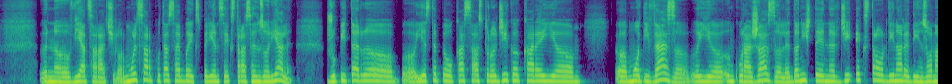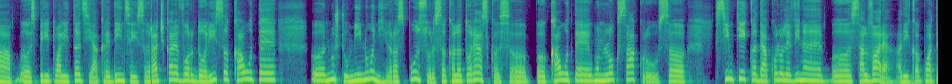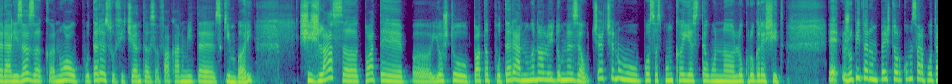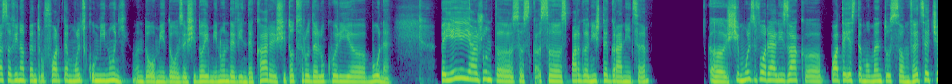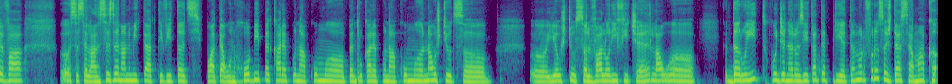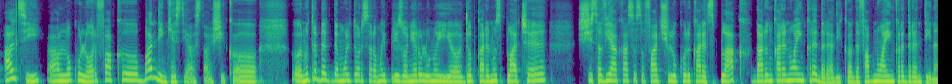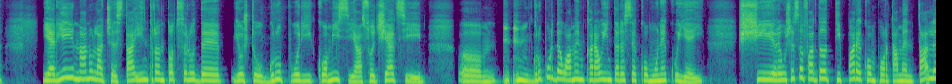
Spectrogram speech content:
în uh, viața racilor. Mulți ar putea să aibă experiențe extrasenzoriale. Jupiter uh, uh, este pe o casă astrologică care îi uh, uh, motivează, îi uh, încurajează, le dă niște energii extraordinare din zona uh, spiritualității, a credinței. Sunt raci care vor dori să caute, uh, nu știu, minuni, răspunsuri, să călătorească, să uh, caute un loc sacru, să simt ei că de acolo le vine uh, salvarea. Adică poate realizează că nu au putere suficientă să facă anumite schimbări și își lasă toate, uh, eu știu, toată puterea în mâna lui Dumnezeu, ceea ce nu pot să spun că este un uh, lucru greșit. E, Jupiter în pești oricum s-ar putea să vină pentru foarte mulți cu minuni în 2022, minuni de vindecare și tot felul de lucruri uh, bune. Pe ei îi ajută să, sc- să spargă niște granițe, Uh, și mulți vor realiza că poate este momentul să învețe ceva, uh, să se lanseze în anumite activități, poate au un hobby pe care până acum, uh, pentru care până acum uh, n-au știut să, uh, eu știu, să-l valorifice, l-au uh, dăruit cu generozitate prietenilor, fără să-și dea seama că alții, în locul lor, fac uh, bani din chestia asta și că uh, nu trebuie de multe ori să rămâi prizonierul unui uh, job care nu-ți place și să vii acasă să faci lucruri care îți plac, dar în care nu ai încredere, adică, de fapt, nu ai încredere în tine. Iar ei, în anul acesta, intră în tot felul de, eu știu, grupuri, comisii, asociații, um, grupuri de oameni care au interese comune cu ei și reușesc să vadă tipare comportamentale,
